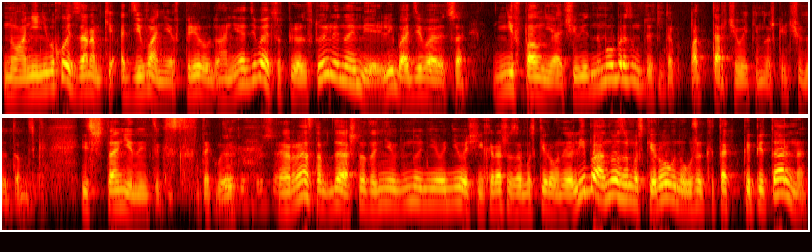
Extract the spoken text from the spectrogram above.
но они не выходят за рамки одевания в природу, они одеваются в природу в той или иной мере, либо одеваются не вполне очевидным образом, то есть ну, так подтарчивает немножко чудо там так, из штанины, так, такое, раз там, да, что-то не, ну, не, не очень хорошо замаскированное, либо оно замаскировано уже так капитально,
